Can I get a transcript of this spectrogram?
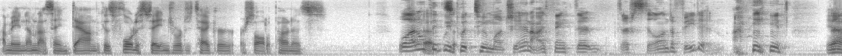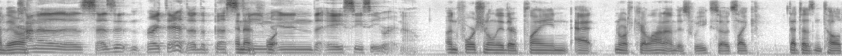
I mean I'm not saying down because Florida State and Georgia Tech are, are solid opponents. Well, I don't Uh, think we so- put too much in. I think they're they're still undefeated. I mean, Yeah, they are. Kind of says it right there. They're the best And team for- in the ACC right now. Unfortunately, they're playing at North Carolina this week, so it's like that doesn't tell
